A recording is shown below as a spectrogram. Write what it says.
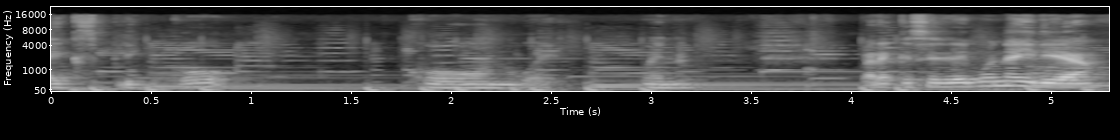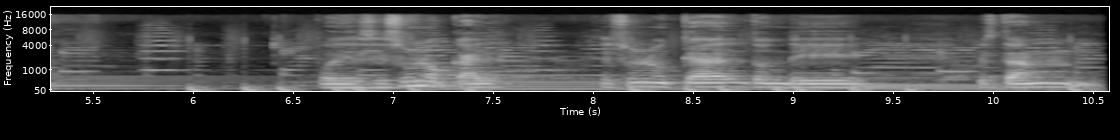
explicó Conway. Bueno, para que se den una idea, pues es un local, es un local donde están,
